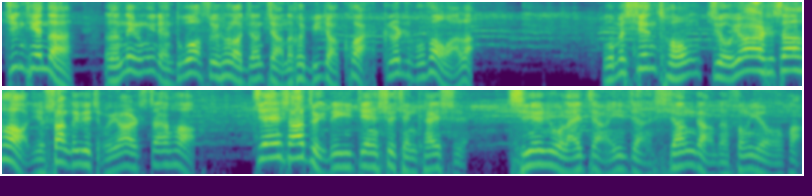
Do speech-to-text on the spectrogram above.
今天呢，呃，内容有点多，所以说老姜讲的会比较快，歌就不放完了。我们先从九月二十三号，也上个月九月二十三号，尖沙咀的一件事情开始切入来讲一讲香港的风月文化。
